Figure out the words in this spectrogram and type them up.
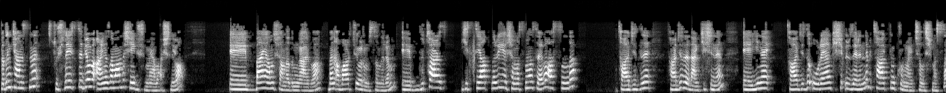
kadın kendisini suçlu hissediyor ve aynı zamanda şey düşünmeye başlıyor. E, ben yanlış anladım galiba. Ben abartıyorum sanırım. E, bu tarz hissiyatları yaşamasının sebebi aslında tacizi taciz eden kişinin e, yine tacize uğrayan kişi üzerinde bir tahakküm kurmaya çalışması.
